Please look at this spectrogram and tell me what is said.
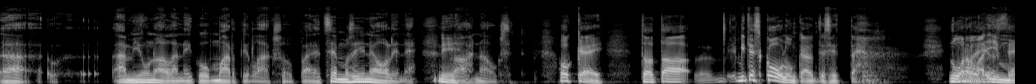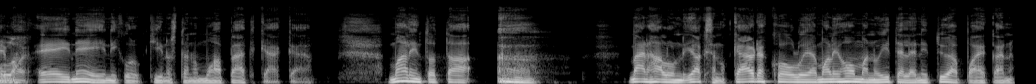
ää, M-junalla niin kuin Martin Laaksoon päin. Että semmoisia ne oli ne niin. kahnaukset. Okei. Tota, mites koulunkäynti sitten nuorella no, immulla? Ei, ei, ne ei niinku kiinnostanut mua pätkääkään. Mä olin tota, äh, mä en halunnut jaksanut käydä kouluja. Mä olin hommannut itselleni työpaikan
